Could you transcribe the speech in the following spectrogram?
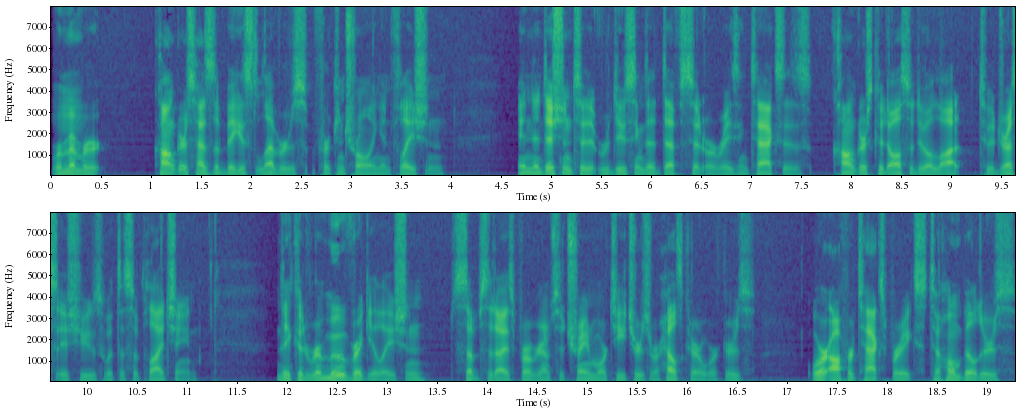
Remember, Congress has the biggest levers for controlling inflation. In addition to reducing the deficit or raising taxes, Congress could also do a lot to address issues with the supply chain. They could remove regulation, subsidize programs to train more teachers or healthcare workers, or offer tax breaks to home builders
